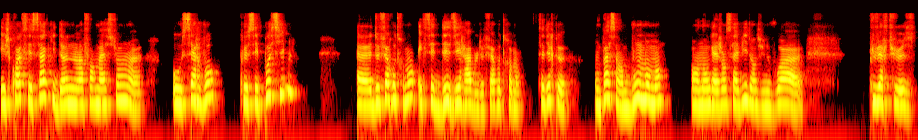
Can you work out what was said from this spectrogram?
Et je crois que c'est ça qui donne l'information euh, au cerveau que c'est possible euh, de faire autrement et que c'est désirable de faire autrement. C'est-à-dire que on passe un bon moment en engageant sa vie dans une voie euh, plus vertueuse.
